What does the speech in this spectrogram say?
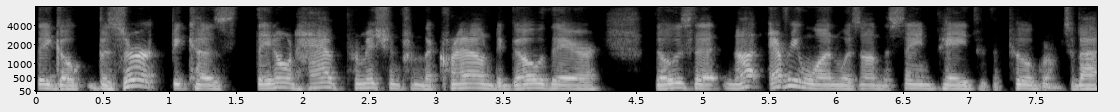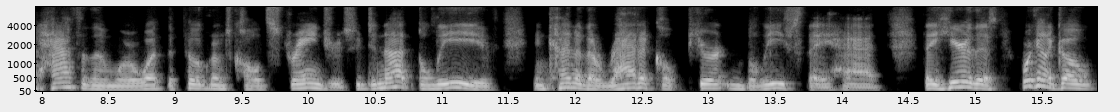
they go berserk because they don't have permission from the crown to go there. Those that not everyone was on the same page with the pilgrims. About half of them were what the pilgrims called strangers who did not believe in kind of the radical Puritan beliefs they had. They hear this, we're going to go,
